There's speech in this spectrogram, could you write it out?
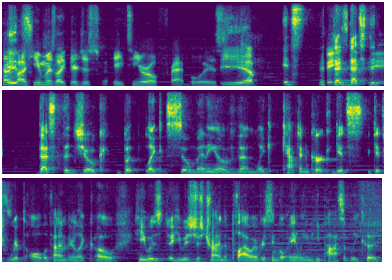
Talk about humans like they're just 18 year old frat boys. Yep. It's that, that's the that's the joke but like so many of them like captain kirk gets gets ripped all the time. They're like oh he was he was just trying to plow every single alien he possibly could.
